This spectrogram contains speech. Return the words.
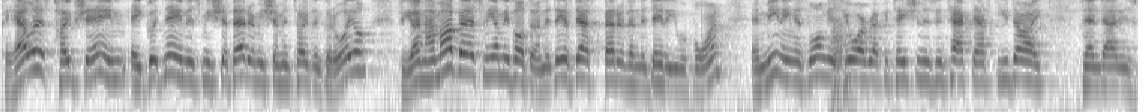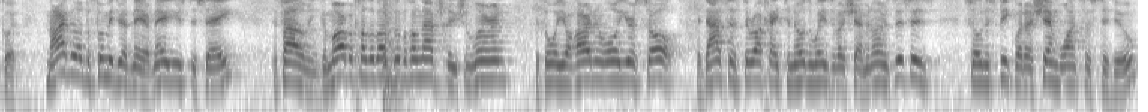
Kehelis, Toiv Shem, a good name is Misha better, Misha min than good oil. V'yam Hamaves, Miyam and the day of death better than the day that you were born. And meaning, as long as your reputation is intact after you die, then that is good. Margala Befumi Meir. Meir used to say, the following. You should learn with all your heart and all your soul. To know the ways of Hashem. In other words, this is, so to speak, what Hashem wants us to do.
